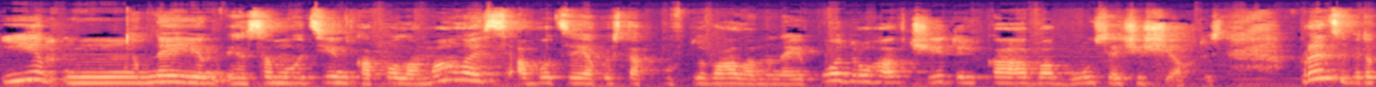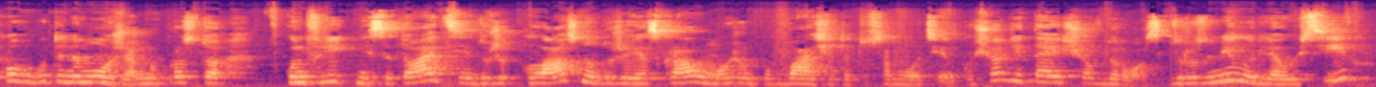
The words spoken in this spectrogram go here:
і в неї самооцінка поламалась, або це якось так повпливала на неї подруга, вчителька, бабуся чи ще хтось. В принципі, такого бути не може. Ми просто в конфліктній ситуації дуже класно, дуже яскраво можемо побачити ту самооцінку, що в дітей, що в дорослих. Зрозуміло для усіх.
